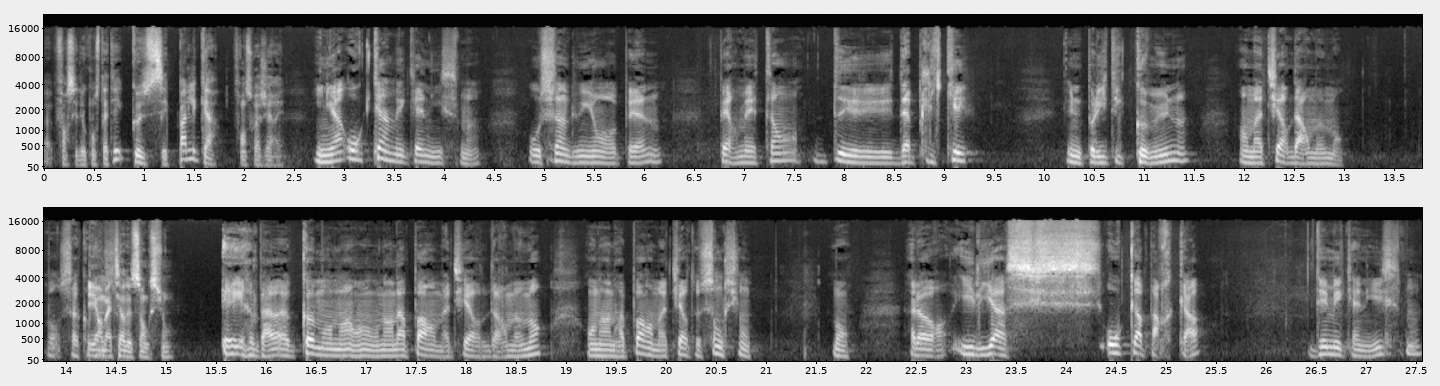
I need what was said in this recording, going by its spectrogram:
Euh, force est de constater que c'est pas le cas, François Géré. Il n'y a aucun mécanisme au sein de l'Union européenne permettant d'appliquer une politique commune en matière d'armement. Bon, ça Et en matière de sanctions et bah, comme on n'en a pas en matière d'armement, on n'en a pas en matière de sanctions. Alors, il y a au cas par cas des mécanismes,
